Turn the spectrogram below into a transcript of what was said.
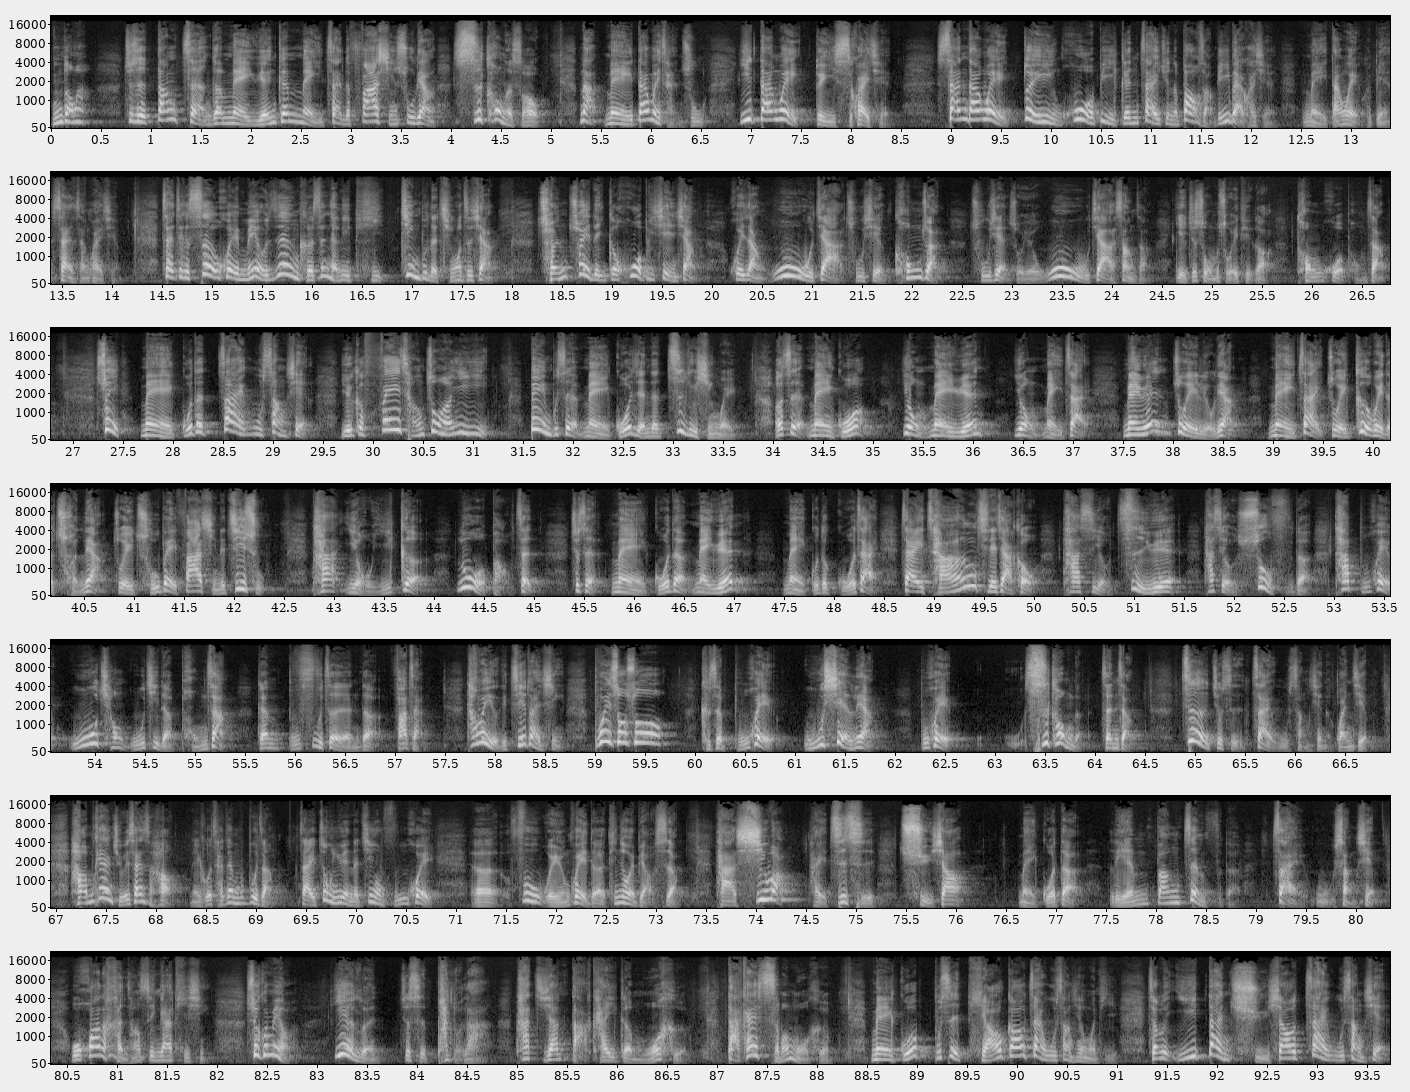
你懂吗？就是当整个美元跟美债的发行数量失控的时候，那每单位产出一单位对应十块钱，三单位对应货币跟债券的暴涨，变一百块钱，每单位会变三十三块钱。在这个社会没有任何生产力提进步的情况之下，纯粹的一个货币现象会让物价出现空转，出现所谓物价上涨，也就是我们所谓提到通货膨胀。所以，美国的债务上限有一个非常重要意义，并不是美国人的自律行为，而是美国用美元、用美债，美元作为流量，美债作为各位的存量，作为储备发行的基础，它有一个弱保证，就是美国的美元、美国的国债在长期的架构，它是有制约，它是有束缚的，它不会无穷无尽的膨胀。跟不负责任的发展，它会有一个阶段性，不会收缩，可是不会无限量，不会失控的增长，这就是债务上限的关键。好，我们看九月三十号，美国财政部部长在众议院的金融服务会呃副委员会的听证会表示啊，他希望他也支持取消美国的联邦政府的债务上限。我花了很长时间跟他提醒，所以各位没有，耶伦就是潘多拉。它即将打开一个魔盒，打开什么魔盒？美国不是调高债务上限问题，叫做一旦取消债务上限，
